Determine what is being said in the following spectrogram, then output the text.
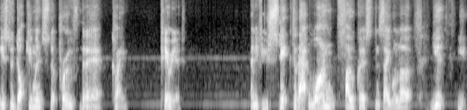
is the documents that prove their claim, period. And if you stick to that one focus and say, well, look, you, you,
